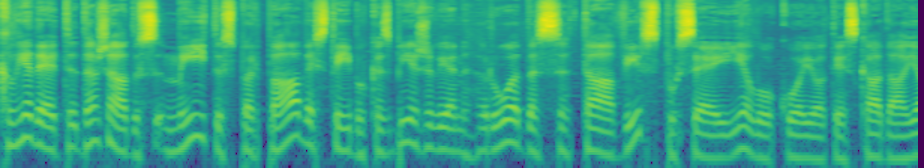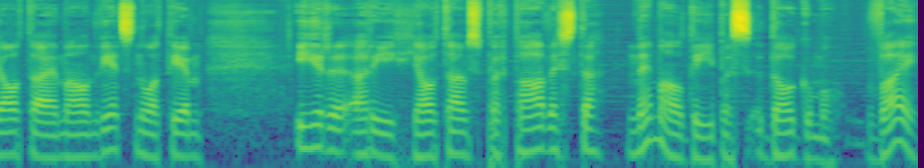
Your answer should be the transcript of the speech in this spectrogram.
kliedēt dažādus mītus par pāvestību, kas bieži vien rodas tā virspusēji ielūkojoties kādā jautājumā, un viens no tiem ir arī jautājums par pāvesta nemaldības dogmu. Vai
